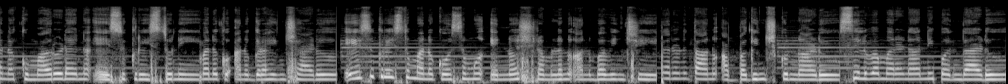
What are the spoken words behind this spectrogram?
తన కుమారుడైన యేసుక్రీస్తుని మనకు అనుగ్రహించాడు. యేసుక్రీస్తు మన కోసము ఎన్నో శ్రమలను అనుభవించి తనను తాను అప్పగించుకున్నాడు. శిలువ మరణాన్ని పొందాడు.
